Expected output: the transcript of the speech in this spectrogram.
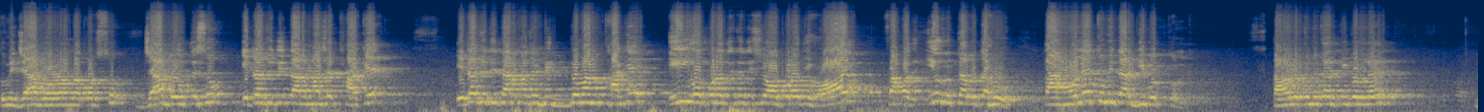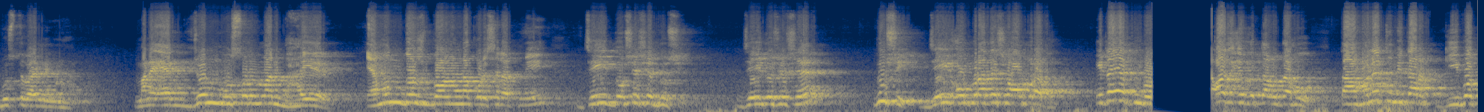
তুমি যা বর্ণনা করছ, যা বলতেছো, এটা যদি তার মাঝে থাকে এটা যদি তার মাঝে বিদ্যমান থাকে, এই অপরাধী যদি সে অপরাধী হয় তাহলে তুমি তার গীবত করলে। তাহলে তুমি তার কি করলে? বুঝতে পারেননি মনে হয়। মানে একজন মুসলমান ভাইয়ের এমন দোষ বর্ণনা করেছেন আপনি, যেই দোষে সে দোষী, যেই দোষে সে দোষী, যেই অপরাধে সে অপরাধী। এটাই আপনি তাহলে তুমি তার গীবত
